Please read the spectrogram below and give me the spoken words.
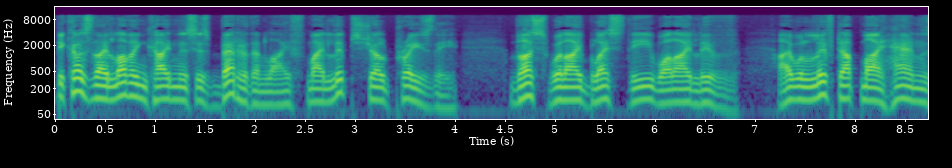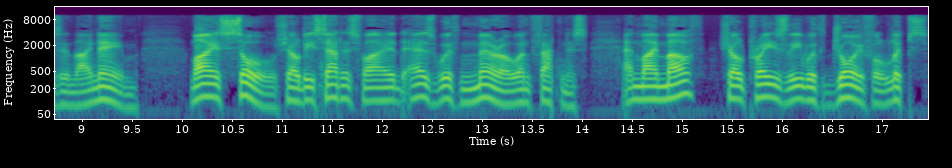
Because thy loving kindness is better than life, my lips shall praise thee. Thus will I bless thee while I live. I will lift up my hands in thy name. My soul shall be satisfied as with marrow and fatness, and my mouth shall praise thee with joyful lips.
